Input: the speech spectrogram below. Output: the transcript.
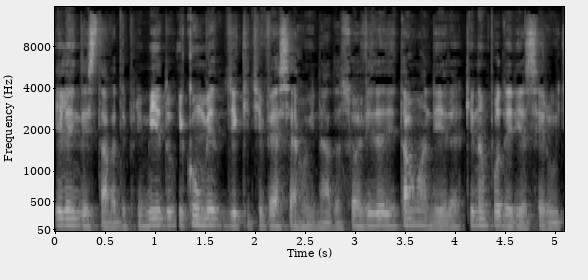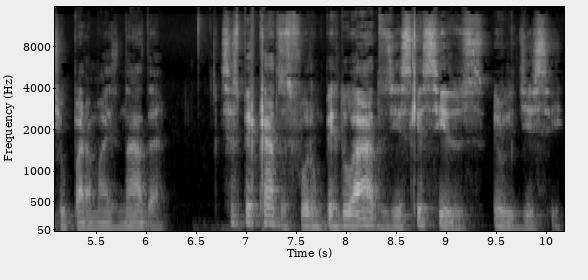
Ele ainda estava deprimido e com medo de que tivesse arruinado a sua vida de tal maneira que não poderia ser útil para mais nada. Seus pecados foram perdoados e esquecidos, eu lhe disse.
